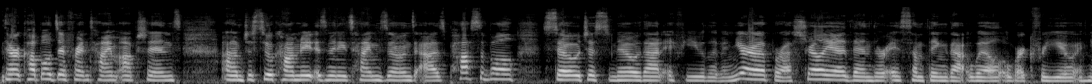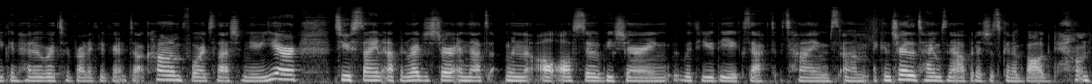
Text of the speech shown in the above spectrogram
There are a couple different time options um, just to accommodate as many time zones as possible. So just know that if you live in Europe or Australia, then there is something that will work for you. And you can head over to veronicagrant.com forward slash new year to sign up and register. And that's when I'll also be sharing with you the exact times. Um, I can share the times now, but it's just going to bog down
